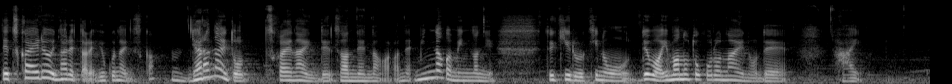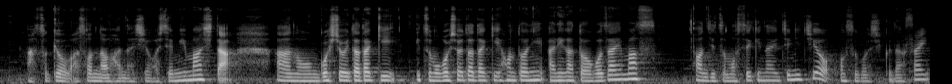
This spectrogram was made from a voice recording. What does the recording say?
で使えるようになれたらよくないですか、うん、やらないと使えないんで残念ながらね。みんながみんなにできる機能では今のところないのではい。まあ、今日はそんなお話をしてみましたあのご視聴いただきいつもご視聴いただき本当にありがとうございます本日も素敵な一日をお過ごしください。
